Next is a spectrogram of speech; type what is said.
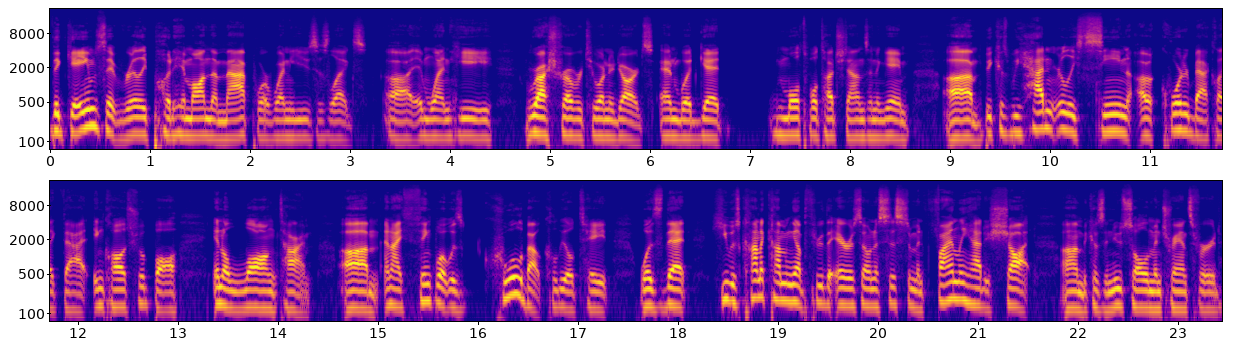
the games that really put him on the map were when he used his legs uh, and when he rushed for over 200 yards and would get multiple touchdowns in a game um, because we hadn't really seen a quarterback like that in college football in a long time. Um, and I think what was cool about Khalil Tate was that he was kind of coming up through the Arizona system and finally had his shot um, because Anu Solomon transferred,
